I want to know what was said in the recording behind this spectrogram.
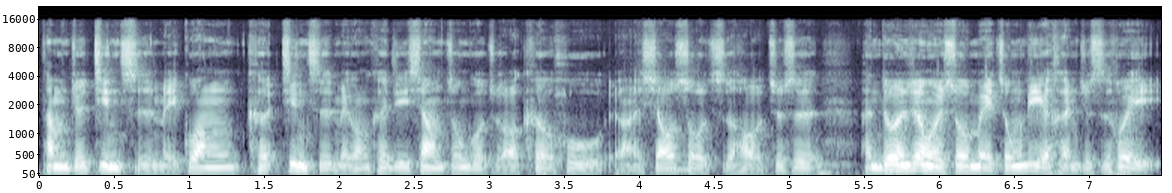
他们就禁止美光科禁止美光科技向中国主要客户呃销售之后，就是很多人认为说美中裂痕就是会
